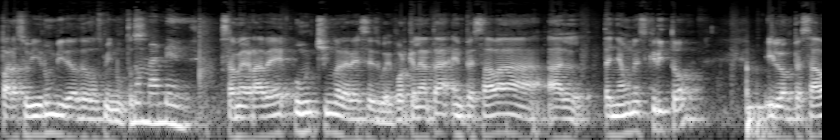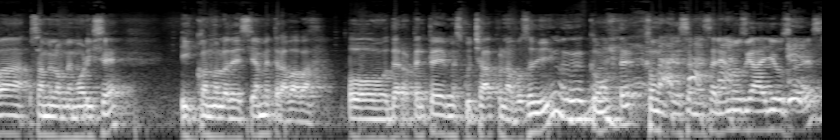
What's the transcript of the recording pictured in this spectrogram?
para subir un video de dos minutos. No mames. O sea, me grabé un chingo de veces, güey. Porque la neta empezaba al. Tenía un escrito y lo empezaba. O sea, me lo memoricé. Y cuando lo decía me trababa. O de repente me escuchaba con la voz así, como, como que se me salían los gallos, ¿sabes?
